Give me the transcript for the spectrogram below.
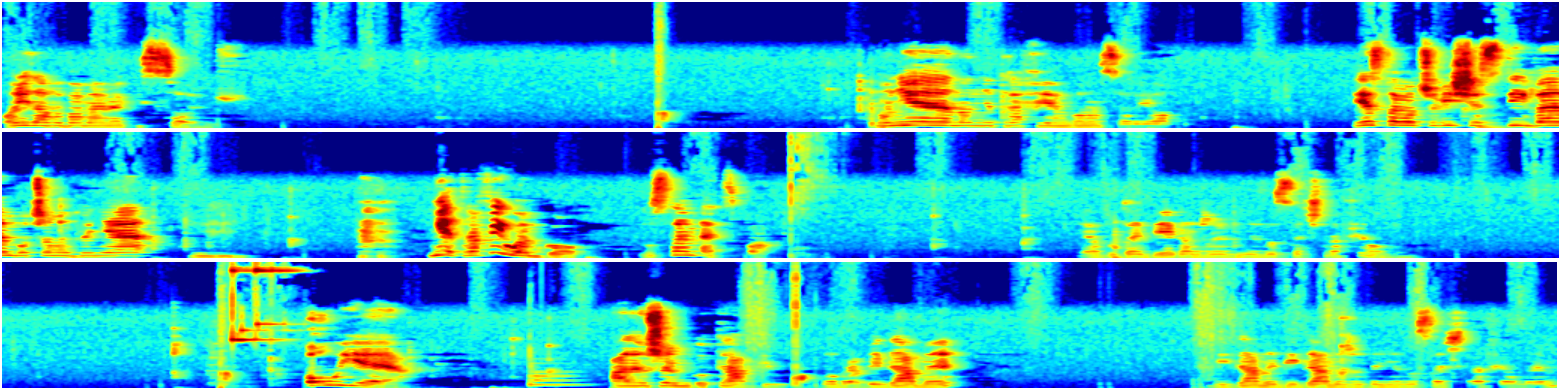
Oni tam chyba mają jakiś sojusz. No nie, no nie trafiłem go na serio. Jestem oczywiście Steve'em, bo czemu by nie? Nie, trafiłem go! Dostałem expa. Ja tutaj biegam, żeby nie zostać trafionym. Oh yeah! Ale żem go trafił. Dobra, biegamy. Biegamy, biegamy, żeby nie zostać trafionym.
